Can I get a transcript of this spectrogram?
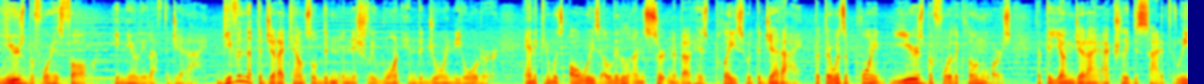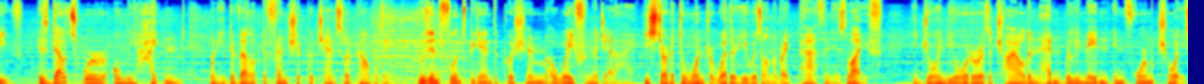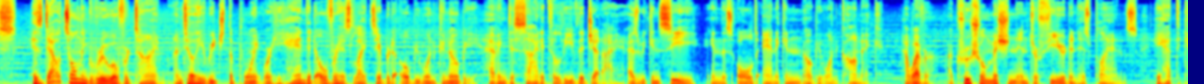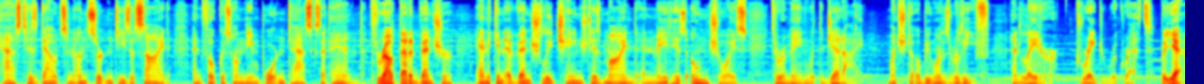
Years before his fall, he nearly left the Jedi. Given that the Jedi Council didn't initially want him to join the Order, Anakin was always a little uncertain about his place with the Jedi, but there was a point, years before the Clone Wars, that the young Jedi actually decided to leave. His doubts were only heightened when he developed a friendship with Chancellor Palpatine, whose influence began to push him away from the Jedi. He started to wonder whether he was on the right path in his life. He joined the Order as a child and hadn't really made an informed choice. His doubts only grew over time until he reached the point where he handed over his lightsaber to Obi-Wan Kenobi, having decided to leave the Jedi, as we can see in this old Anakin and Obi-Wan comic. However, a crucial mission interfered in his plans. He had to cast his doubts and uncertainties aside and focus on the important tasks at hand. Throughout that adventure, Anakin eventually changed his mind and made his own choice to remain with the Jedi, much to Obi-Wan's relief and later great regret. But yeah,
